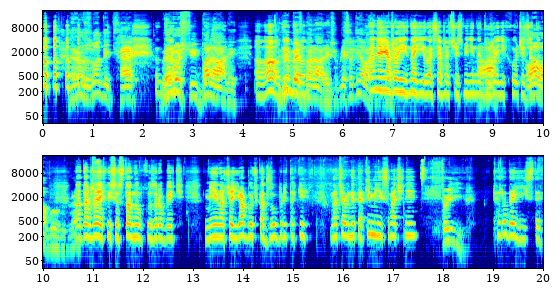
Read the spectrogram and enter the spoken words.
Розводить хек, Да. вирощуй банани. А, ну Любиш да. банани, щоб не ходила. Та ні, я вже їх наїлася, вже щось мені не А, дуже їх хочеться. Слава Богу. вже. Треба вже якусь установку зробити. Мені наче яблучка добрі такі, наче вони такі мені смачні. То їж. Та треба їсти.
